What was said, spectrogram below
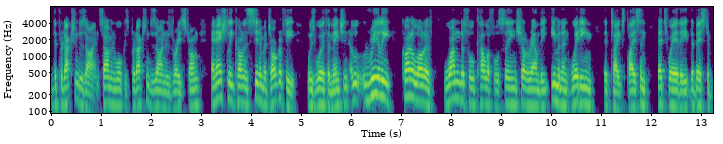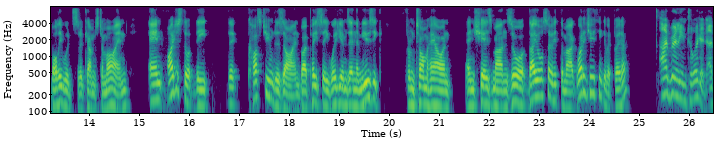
the production design. Simon Walker's production design was very strong, and Ashley Connor's cinematography was worth a mention. Really, quite a lot of wonderful, colourful scenes shot around the imminent wedding that takes place, and that's where the the best of Bollywood sort of comes to mind. And I just thought the the costume design by PC Williams and the music from Tom Howe and, and Shez Manzoor, they also hit the mark. What did you think of it, Peter? I really enjoyed it uh,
